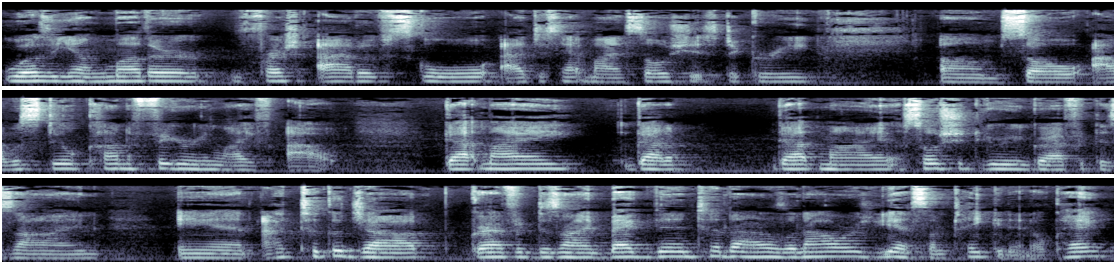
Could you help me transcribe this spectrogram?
was a young mother, fresh out of school. I just had my associate's degree, um, so I was still kind of figuring life out. Got my got a got my associate degree in graphic design, and I took a job graphic design back then. Ten dollars an hour. Yes, I'm taking it. Okay.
